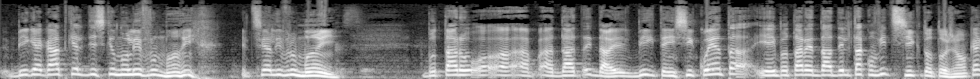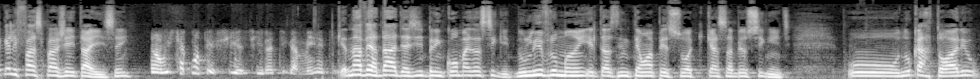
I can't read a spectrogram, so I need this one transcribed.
Big é gato que ele disse que no livro Mãe, ele disse que é livro Mãe. Botaram a, a, a data, o Big tem 50 e aí botaram a idade dele, tá com 25, doutor João. O que é que ele faz para ajeitar isso, hein? Não, isso acontecia, Ciro, antigamente. Porque, na verdade, a gente brincou, mas é o seguinte: no livro Mãe, ele está dizendo que tem uma pessoa que quer saber o seguinte: o, no cartório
